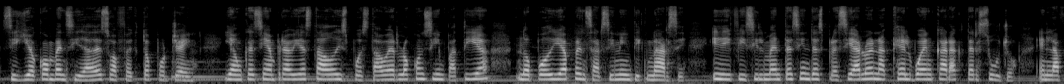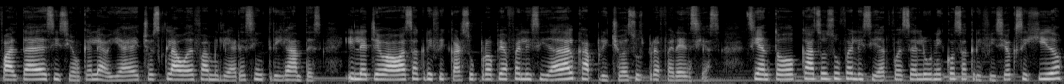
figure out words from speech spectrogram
siguió convencida de su afecto por Jane, y aunque siempre había estado dispuesta a verlo con simpatía, no podía pensar sin indignarse, y difícilmente sin despreciarlo en aquel buen carácter suyo, en la falta de decisión que le había hecho esclavo de familiares intrigantes, y le llevaba a sacrificar su propia felicidad al capricho de sus preferencias. Si en todo caso su felicidad fuese el único sacrificio exigido,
